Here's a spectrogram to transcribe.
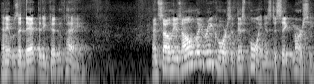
and it was a debt that he couldn't pay. And so his only recourse at this point is to seek mercy.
